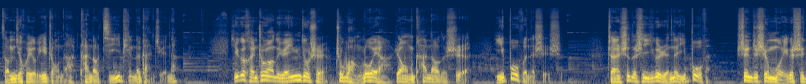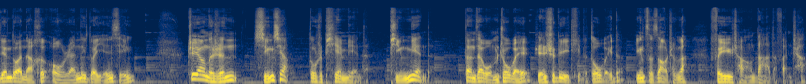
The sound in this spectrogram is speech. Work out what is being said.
咱们就会有一种呢看到极品的感觉呢？一个很重要的原因就是，这网络呀，让我们看到的是一部分的事实，展示的是一个人的一部分，甚至是某一个时间段呢很偶然的一段言行。这样的人形象都是片面的、平面的。但在我们周围，人是立体的、多维的，因此造成啊非常大的反差。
